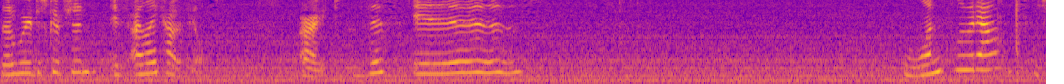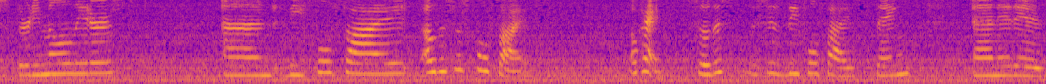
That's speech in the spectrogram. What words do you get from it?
Is that a weird description? If I like how it feels. Alright, this is one fluid ounce, which is 30 milliliters. And the full size, oh, this is full size. Okay, so this, this is the full size thing, and it is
